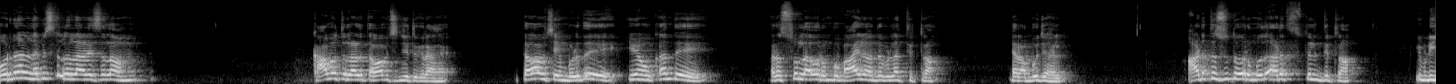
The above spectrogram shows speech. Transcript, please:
ஒரு நாள் நபி சொல்லா அலிஸ்லாம் காபத்துள்ளால் தவாப் செஞ்சுட்டு இருக்கிறாங்க தவாப் செய்யும் பொழுது இவன் உட்காந்து ரசூல்லாவை ரொம்ப வாயில் வந்தபடிலாம் திட்டுறான். யார் அபுஜஹல் அடுத்த சுற்று வரும்போது அடுத்த சுற்றுலையும் திட்டுறான். இப்படி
